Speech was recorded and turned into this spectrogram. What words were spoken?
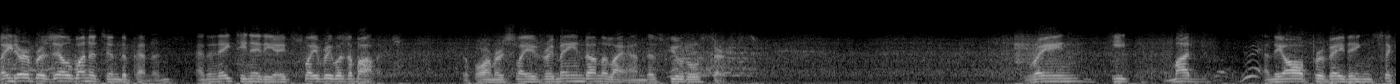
Later, Brazil won its independence, and in 1888, slavery was abolished. The former slaves remained on the land as feudal serfs. Rain, heat, mud, and the all-pervading sick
